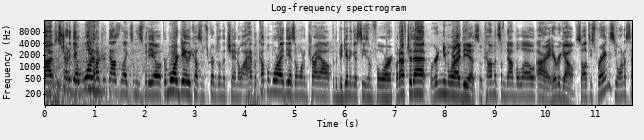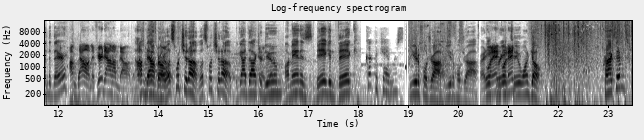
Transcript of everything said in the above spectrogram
vibes. Let's try to get 100,000 likes on this video for more daily custom scrims on the channel. I have a couple more ideas I want to try out for the beginning of season four. But after that, we're going to need more ideas. So comment some down below. All right, here we go. Salty Springs, you want to send it there? I'm down. If you're down, I'm down. I'm down, bro. Let's switch it up. Let's switch it up. We got Dr. Okay, Doom. Okay. My man is big and thick. Cut the cameras. Beautiful drop. Beautiful drop. Ready? Three, two, one, go. Cracked him.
